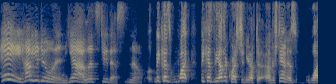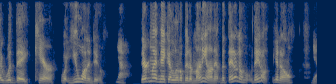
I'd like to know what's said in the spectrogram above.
hey, how you doing? Yeah, let's do this. No. Because what because the other question you have to understand is why would they care what you want to do? Yeah. They might make a little bit of money on it, but they don't know they don't, you know. Yeah.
